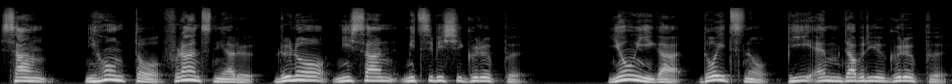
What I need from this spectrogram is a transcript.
3、日本とフランスにあるルノー・ニサン・三菱グループ、4位がドイツの BMW グループ、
